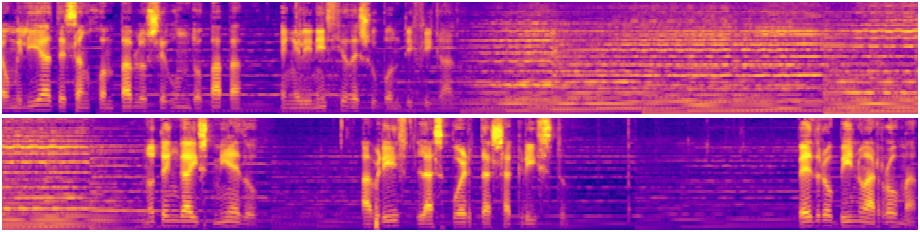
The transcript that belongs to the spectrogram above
La humilía de San Juan Pablo II Papa en el inicio de su pontificado. No tengáis miedo, abrid las puertas a Cristo. Pedro vino a Roma.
